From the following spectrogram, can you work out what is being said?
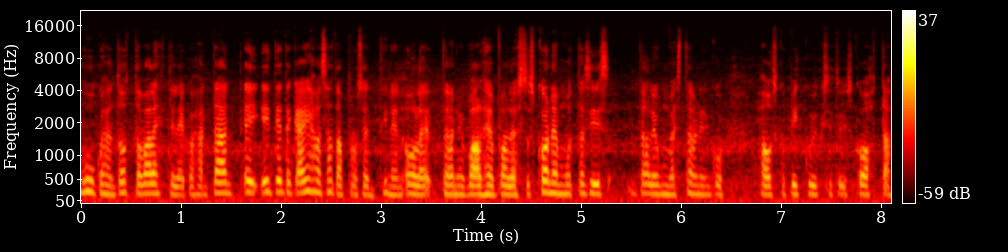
Puhuuko hän totta, valehteleeko hän. Tämä ei, ei tietenkään ihan sataprosenttinen ole tämmöinen valheenpaljastuskone, mutta siis tämä oli mun mielestä tämmöinen niin kuin hauska pikku yksityiskohta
